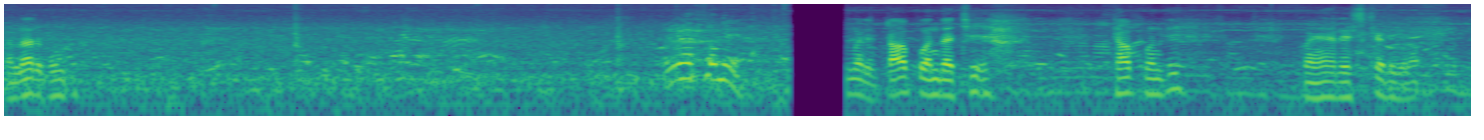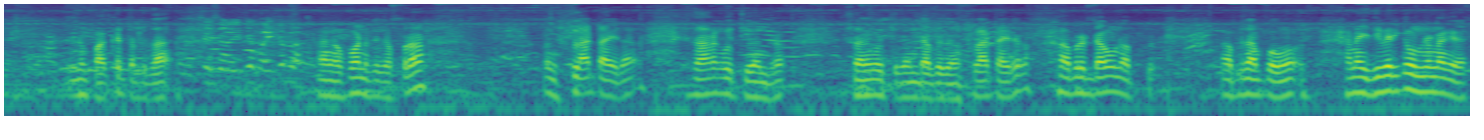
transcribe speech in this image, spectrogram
நல்லா இருக்கும். மாதிரி டாப் வந்தாச்சு. டாப் வந்து கொஞ்சம் ரெஸ்ட் எடுக்கிறோம் இன்னும் பக்கத்தில் தான். அங்கே போனதுக்கப்புறம் கொஞ்சம் ஃப்ளாட் ஆகிடும் சரங்குத்தி வந்துடும் சரங்குத்தி வந்து அப்படி ஃப்ளாட் ஆகிடும் அப்புறம் டவுன் அப் அப்படி தான் போவோம். ஆனால் இது வரைக்கும் இன்னும் நாங்கள்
